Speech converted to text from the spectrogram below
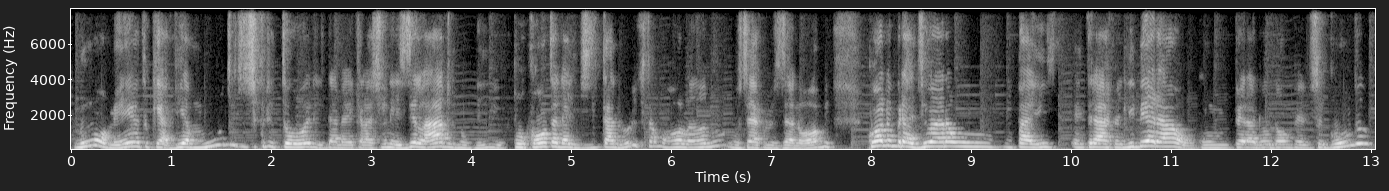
num momento que havia muitos escritores da América Latina exilados no Rio por conta ditadura que estavam rolando no século XIX, quando o Brasil era um, um país, entre aspas, liberal, com o imperador Dom Pedro II,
